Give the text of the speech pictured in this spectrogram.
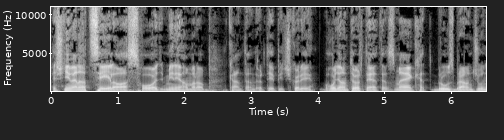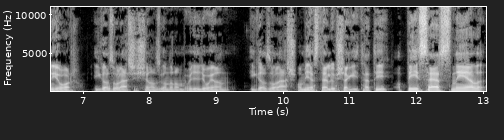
És nyilván a cél az, hogy minél hamarabb contendert építs köré. Hogyan történt ez meg? Hát Bruce Brown Jr. igazolás is, én azt gondolom, hogy egy olyan igazolás, ami ezt elősegítheti. A Pacersnél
